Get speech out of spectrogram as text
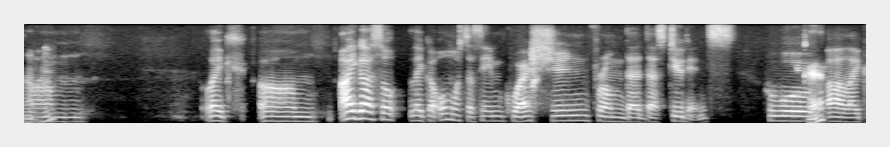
Mhm. um, like um, I got so like almost the same question from the the students who will Okay. uh, like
